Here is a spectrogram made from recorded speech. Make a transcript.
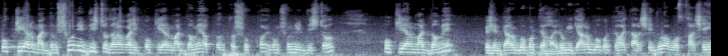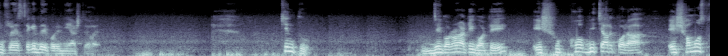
প্রক্রিয়ার মাধ্যমে, সুনির্দিষ্ট ধারাবাহিক প্রক্রিয়ার মাধ্যমে অত্যন্ত সূক্ষ্ম এবং সুনির্দিষ্ট প্রক্রিয়ার মাধ্যমে পেশেন্টকে আরোগ্য করতে হয়, রোগীকে আরোগ্য করতে হয়, তার সেই দুরবস্থা, সেই ইনফ্লুয়েন্স থেকে বের করে নিয়ে আসতে হয়। কিন্তু যে ঘটনাটি ঘটে এই সূক্ষ্ম বিচার করা, এই সমস্ত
